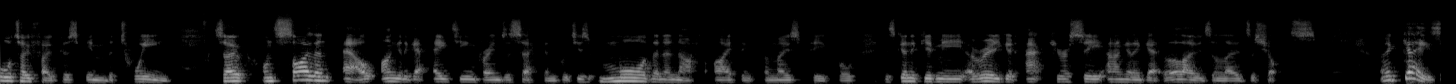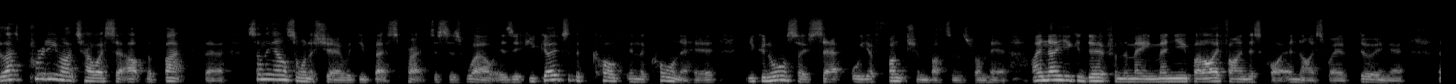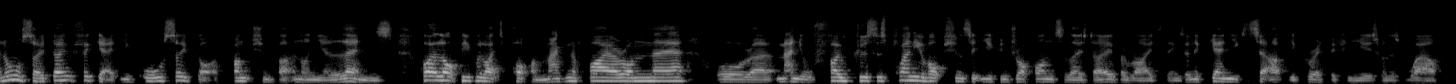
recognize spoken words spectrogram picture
autofocus in between. So on silent L, I'm going to get 18 frames a second, which is more than enough, I think, for most people. It's going to give me a really good accuracy, and I'm going to get loads and loads of shots. Okay, so that's pretty much how I set up the back there. Something else I want to share with you, best practice as well, is if you go to the cog in the corner here, you can also set all your function buttons from here. I know you can do it from the main menu, but I find this quite a nice way of doing it. And also, don't forget, you've also got a function button on your lens. Quite a lot of people like to pop a magnifier on there or uh, manual focus. There's plenty of options that you can drop onto those to override things. And again, you can set up your grip if you use one as well.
